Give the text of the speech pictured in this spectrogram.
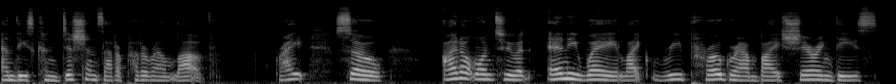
and these conditions that are put around love right so I don't want to in any way like reprogram by sharing these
